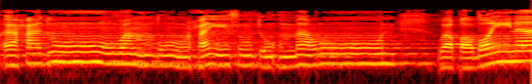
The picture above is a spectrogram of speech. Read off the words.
أحد وامضوا حيث تؤمرون وقضينا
